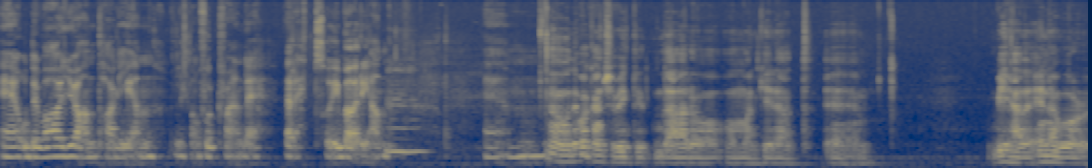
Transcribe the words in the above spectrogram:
Eh, och det var ju antagligen liksom, fortfarande rätt så i början. Mm. Ehm, Ja, och det var kanske viktigt där att markera att eh, vi hade en av våra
